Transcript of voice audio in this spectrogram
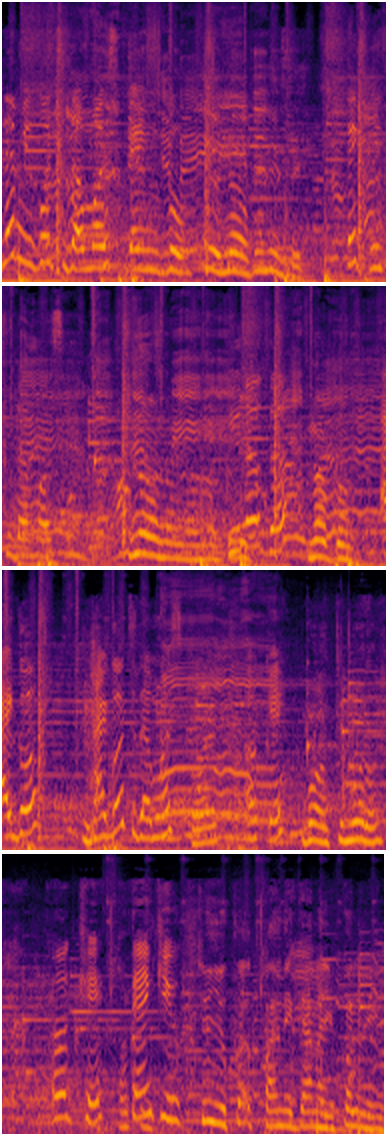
Let me go to the mosque then go. Oh, no, who is it? Take me to the mosque. No, no, no, no. You don't go? No, go. I go? I go to the mosque? What? Okay. Go on tomorrow. Okay. Thank you. See you call, call me Ghana, you call me.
